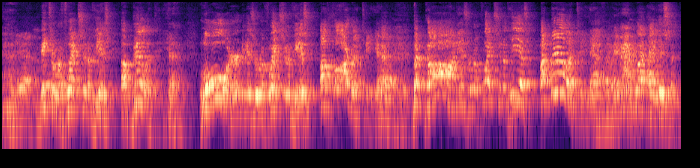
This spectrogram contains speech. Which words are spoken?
Yeah. It's a reflection of His ability. Lord is a reflection of His authority. But God is a reflection of His ability. I'm glad, hey, listen,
